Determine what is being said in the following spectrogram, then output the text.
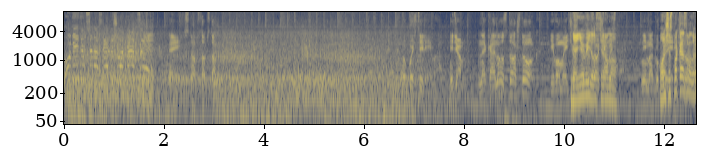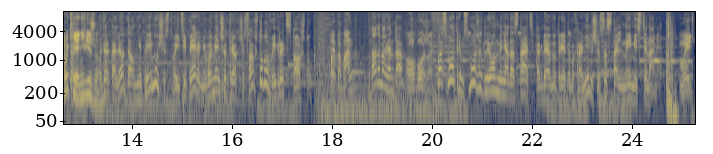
Увидимся на следующей локации! Эй, стоп, стоп, стоп. Упустили его. Идем. На кону 100 штук. Его маячок Я не увидел очень равно. быстро. Не могу Он сейчас показывал руки, так- я не вижу. Вертолет дал мне преимущество, и теперь у него меньше трех часов, чтобы выиграть 100 штук. Это банк? В данный момент да. О боже. Посмотрим, сможет ли он меня достать, когда я внутри этого хранилища с остальными стенами. Маячок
